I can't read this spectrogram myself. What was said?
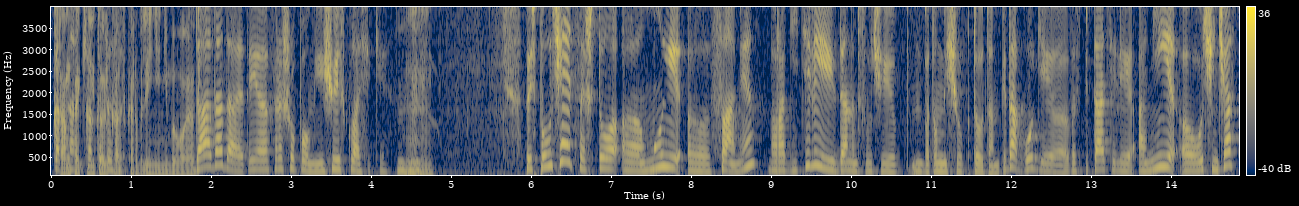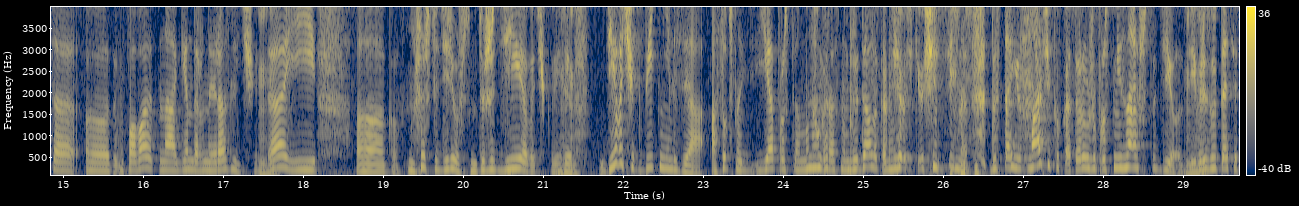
Как Там на, какие как только это... оскорбления не бывают. Да, да, да, это я хорошо помню, еще из классики. Угу. То есть получается, что э, мы э, сами, родители, в данном случае потом еще кто там, педагоги, воспитатели, они э, очень часто э, уповают на гендерные различия, угу. да, и э, ну что ж ты дерешься, ну ты же девочка, или девочек бить нельзя. А, собственно, я просто много раз наблюдала, как девочки очень сильно достают мальчиков, которые уже просто не знают, что делать. И в результате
